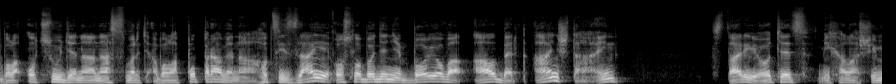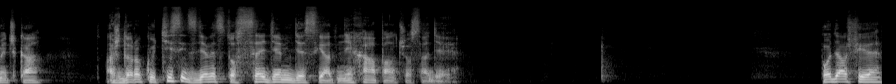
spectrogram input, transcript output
bola odsúdená na smrť a bola popravená. Hoci za jej oslobodenie bojoval Albert Einstein, starý otec Michala Šimečka, až do roku 1970 nechápal, čo sa deje. Poďalšie,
